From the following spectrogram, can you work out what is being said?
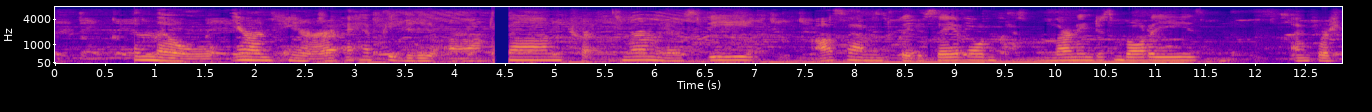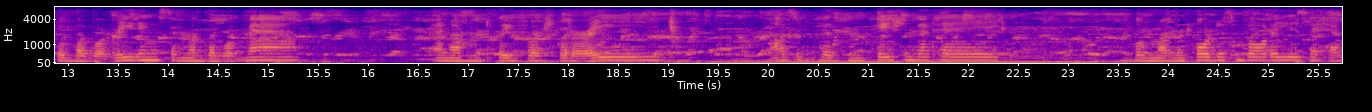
Hello, Aaron here. I have PDD autism, transnervous also I'm mentally disabled, learning disabilities. I'm first grade level reading, second grade level math, and I'm mentally first grader age. Also because medications I take. For my mental disabilities, I have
